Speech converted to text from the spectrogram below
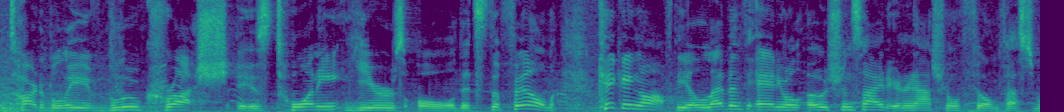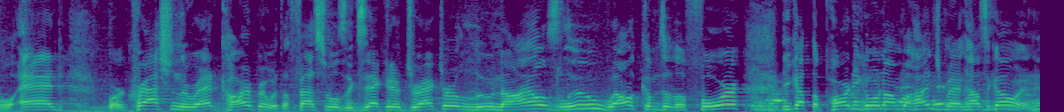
It's hard to believe Blue Crush is 20 years old. It's the film kicking off the 11th annual Oceanside International Film Festival. And we're crashing the red carpet with the festival's executive director, Lou Niles. Lou, welcome to the Four. You got the party going on behind you, man. How's it going?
